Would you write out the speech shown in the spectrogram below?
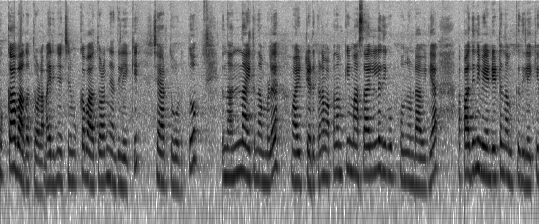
മുക്കാ ഭാഗത്തോളം അരിഞ്ഞു വെച്ചതിന് മുക്കാ ഭാഗത്തോളം ഞാൻ അതിലേക്ക് ചേർത്ത് കൊടുത്തു. നന്നായിട്ട് നമ്മൾ വഴറ്റിയെടുക്കണം. അപ്പോൾ നമുക്ക് ഈ മസാലയിൽ അധികം ഉപ്പൊന്നും ഉണ്ടാവില്ല. അപ്പോൾ അതിന് വേണ്ടിയിട്ട് നമുക്കിതിലേക്ക്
